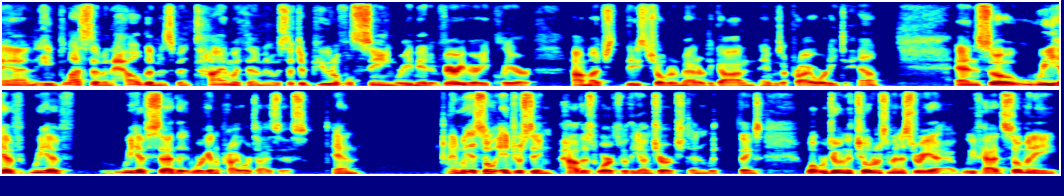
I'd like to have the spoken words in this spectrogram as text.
And he blessed them and held them and spent time with them. And it was such a beautiful scene where he made it very, very clear how much these children matter to God and it was a priority to him. And so we have we have we have said that we're going to prioritize this. And and we, it's so interesting how this works with the unchurched and with things. What we're doing with children's ministry, uh, we've had so many,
